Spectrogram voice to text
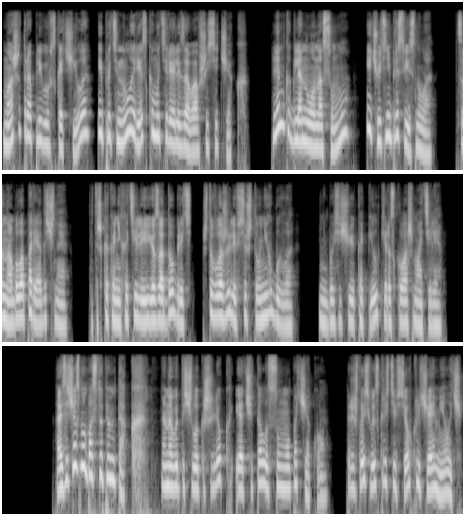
Маша торопливо вскочила и протянула резко материализовавшийся чек. Ленка глянула на сумму и чуть не присвистнула. Цена была порядочная. Это ж как они хотели ее задобрить, что вложили все, что у них было. Небось, еще и копилки расколошматили. «А сейчас мы поступим так». Она вытащила кошелек и отчитала сумму по чеку. Пришлось выскрести все, включая мелочь.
